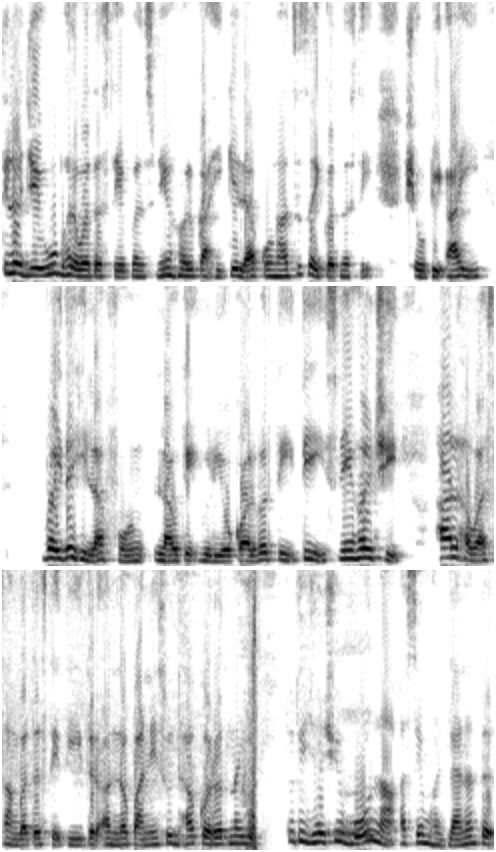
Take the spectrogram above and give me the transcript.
तिला जेवू भरवत असते पण स्नेहल काही केल्या कोणाचंच ऐकत नसते. शेवटी आई वैदेहीला फोन लावते. व्हिडिओ कॉलवरती ती स्नेहलची हाल हवा सांगत असते. ती तर अन्नपाणी सुद्धा करत नाही तू तिच्याशी बोल ना असे म्हटल्यानंतर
